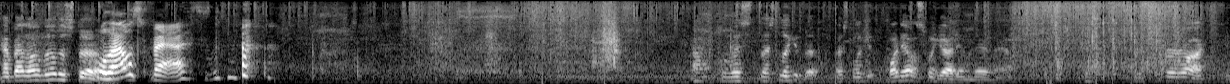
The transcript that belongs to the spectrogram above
How about all the other stuff? Well, that was fast. Well, let's let's look at the let's look at what else we got in there now. This, this is for Rocky.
